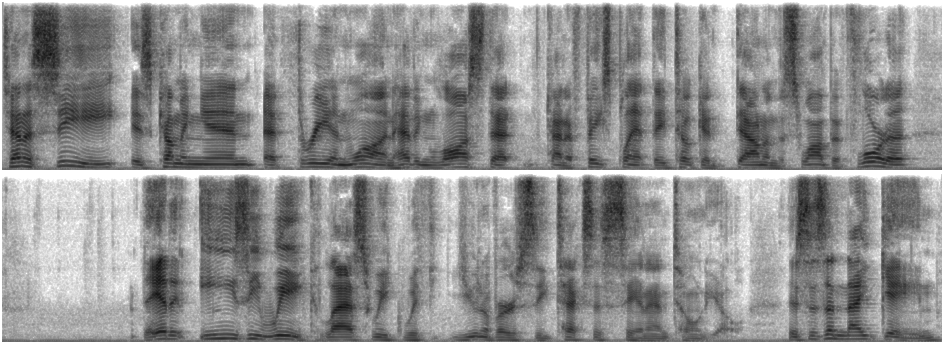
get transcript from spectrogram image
Tennessee is coming in at three and one, having lost that kind of faceplant they took down in the swamp at Florida. They had an easy week last week with University Texas San Antonio. This is a night game.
